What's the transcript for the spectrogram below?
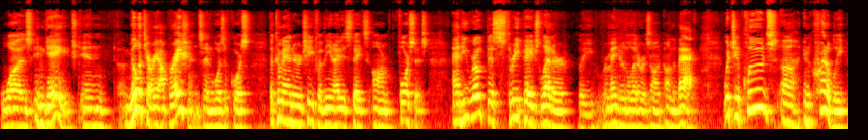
was engaged in uh, military operations and was, of course, the commander in chief of the United States Armed Forces. And he wrote this three page letter, the remainder of the letter is on, on the back, which includes uh, incredibly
